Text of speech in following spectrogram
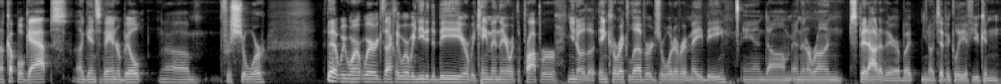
a couple gaps against Vanderbilt um, for sure that we weren't where exactly where we needed to be, or we came in there with the proper, you know, the incorrect leverage or whatever it may be, and um, and then a run spit out of there. But you know, typically if you can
